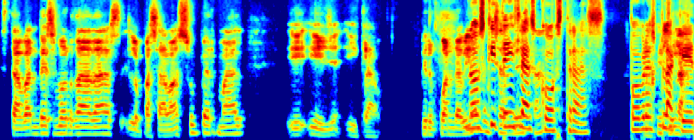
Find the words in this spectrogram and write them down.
estaban desbordadas, lo pasaban súper mal y, y- y claro. Pero cuando había No os quitéis las costras. Pobres plaquetas.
